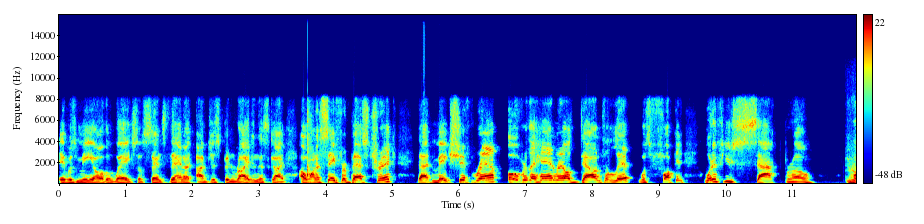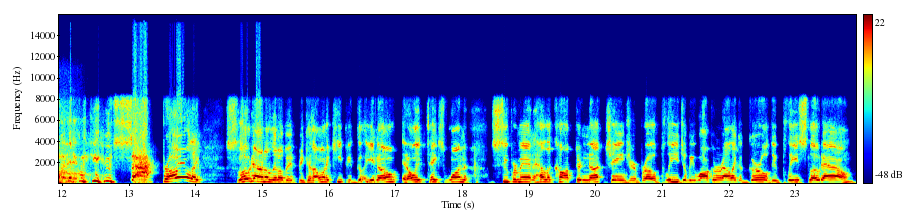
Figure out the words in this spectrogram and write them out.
it was me all the way. So since then, I, I've just been riding this guy. I want to say for best trick, that makeshift ramp over the handrail down to lip was fucking. What if you sacked, bro? What? If you sacked, bro. Like, slow down a little bit because I want to keep you go. You know, it only takes one Superman helicopter nut changer, bro. Please, you'll be walking around like a girl, dude. Please slow down.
